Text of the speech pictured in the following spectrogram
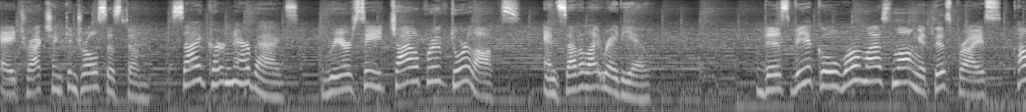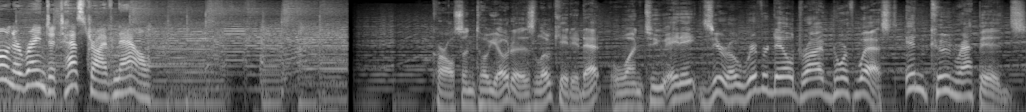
a traction control system, side curtain airbags, rear seat child-proof door locks, and satellite radio. This vehicle won't last long at this price. Call and arrange a test drive now. Carlson Toyota is located at 12880 Riverdale Drive Northwest in Coon Rapids.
